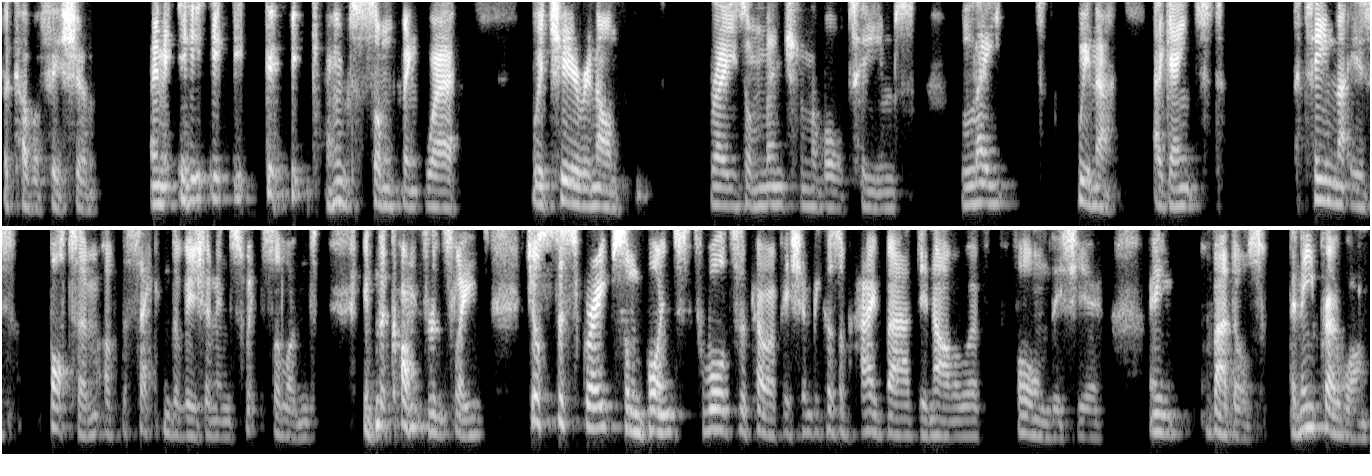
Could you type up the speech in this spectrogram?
the coefficient. And it, it, it, it came to something where we're cheering on Ray's unmentionable teams late winner against a team that is bottom of the second division in Switzerland in the Conference League, just to scrape some points towards the coefficient because of how bad Dinamo have performed this year. I mean, Vaduz, the Dnipro won,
